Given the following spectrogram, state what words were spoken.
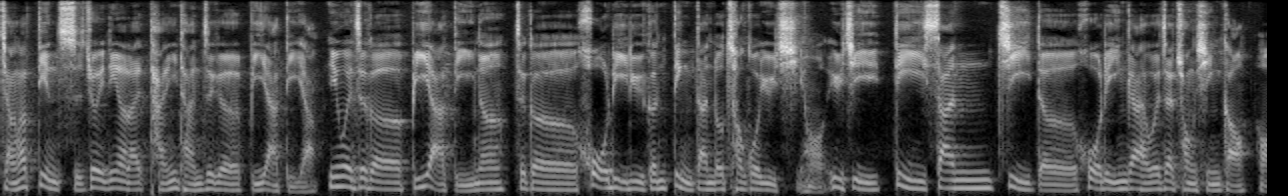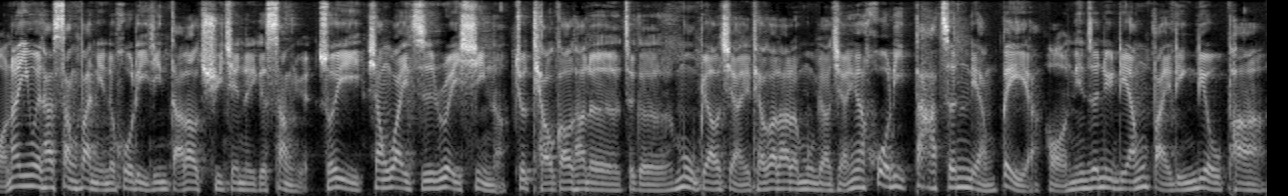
讲到电池，就一定要来谈一谈这个比亚迪啊，因为这个比亚迪呢，这个获利率跟订单都超过预期哦，预计第三季的获利应该还会再创新高哦。那因为它上半年的获利已经达到区间的一个上缘，所以像外资瑞信呢，就调高它的这个目标价，也调高它的目标价，因为获利大增两倍呀，哦，年增率两百零六趴。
